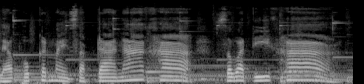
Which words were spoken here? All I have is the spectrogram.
แล้วพบกันใหม่สัปดาห์หน้าค่ะ สวัสดีค่ะ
